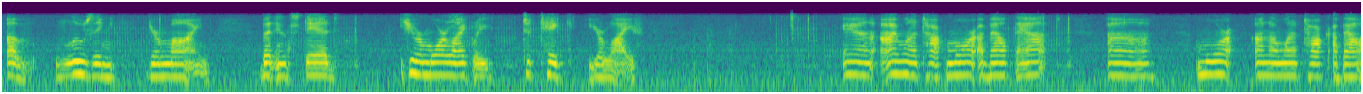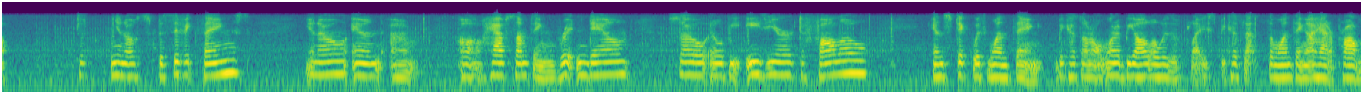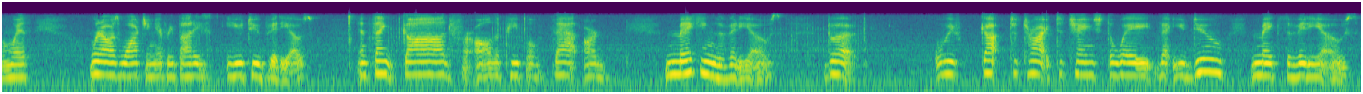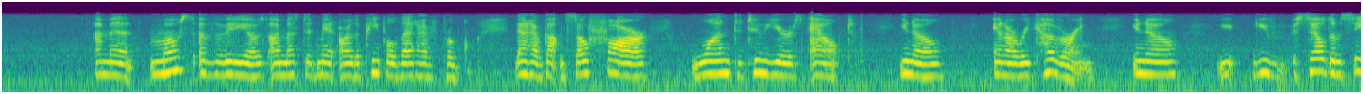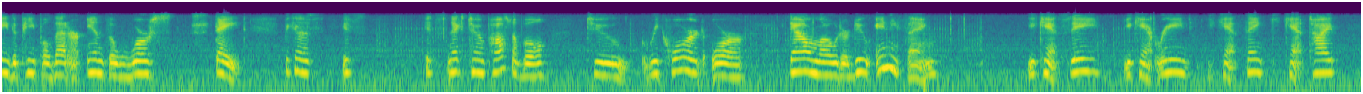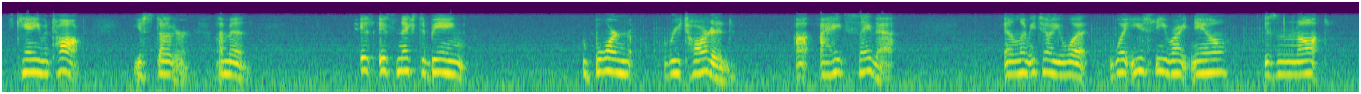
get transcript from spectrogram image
of losing your mind. But instead, you're more likely to take your life. And I want to talk more about that. Uh, more, and I want to talk about you know, specific things, you know, and um, I'll have something written down so it'll be easier to follow and stick with one thing because I don't want to be all over the place because that's the one thing I had a problem with when I was watching everybody's YouTube videos. And thank God for all the people that are making the videos, but we've got to try to change the way that you do make the videos I meant most of the videos, I must admit, are the people that have that have gotten so far, one to two years out, you know, and are recovering. You know, you you seldom see the people that are in the worst state because it's it's next to impossible to record or download or do anything. You can't see, you can't read, you can't think, you can't type, you can't even talk. You stutter. I mean, it, it's next to being born retarded. I, I hate to say that. And let me tell you what, what you see right now is not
